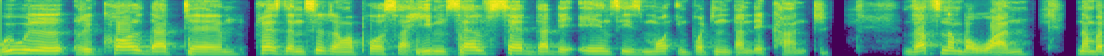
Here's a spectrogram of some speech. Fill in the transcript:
we will recall that um, President Cyril Ramaphosa himself said that the ANC is more important than the country. That's number one. Number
